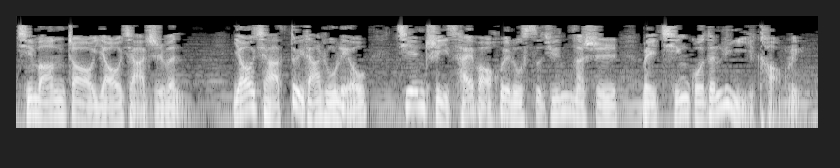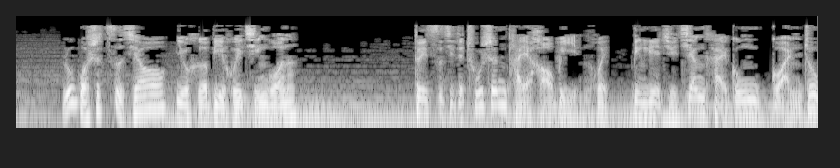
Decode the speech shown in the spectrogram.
秦王召姚贾质问。姚贾对答如流，坚持以财宝贿赂四军，那是为秦国的利益考虑。如果是自交，又何必回秦国呢？对自己的出身，他也毫不隐晦，并列举姜太公、管仲、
